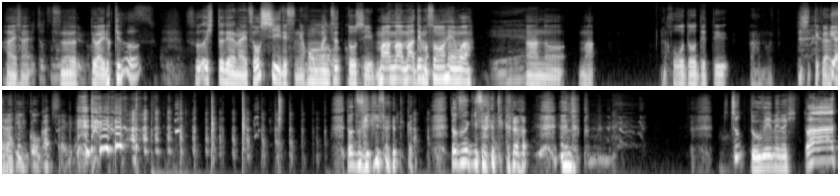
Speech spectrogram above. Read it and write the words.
はいはい。つな。がってはいるけどそういう人ではないです。惜しいですね。ほんまにずっと惜しい。まあまあまあでもその辺はええあのまあ報道出てあの知ってください。いや LINE 交換したぐらい。突撃されてから突撃されてから。あの ちょっと上目の人あー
